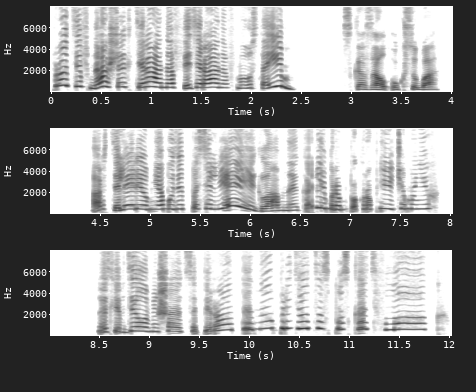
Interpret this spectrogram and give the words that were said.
«Против наших тиранов-ветеранов мы устоим», — сказал Уксуба. Артиллерия у меня будет посильнее и, главное, калибром покрупнее, чем у них. Но если в дело вмешаются пираты, нам придется спускать флаг».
